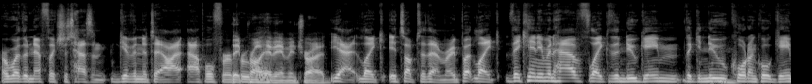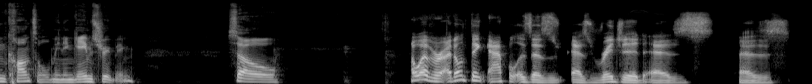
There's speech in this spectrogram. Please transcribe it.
or whether Netflix just hasn't given it to I- Apple for They approval. probably haven't even tried. Yeah, like it's up to them, right? But like they can't even have like the new game, the new quote unquote game console, meaning game streaming. So However, I don't think Apple is as as rigid as as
